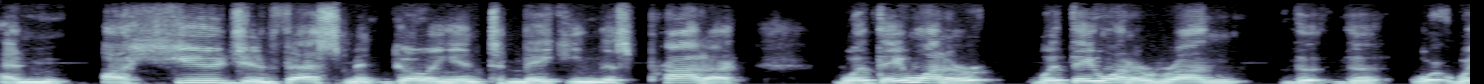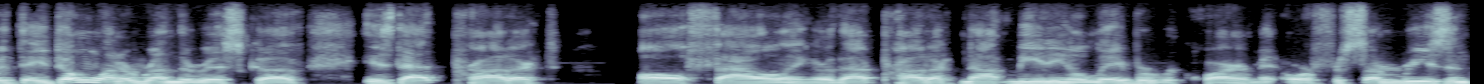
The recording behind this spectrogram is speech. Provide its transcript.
and a huge investment going into making this product. What they want to what they want to run the the what they don't want to run the risk of is that product all fouling or that product not meeting a labor requirement or for some reason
